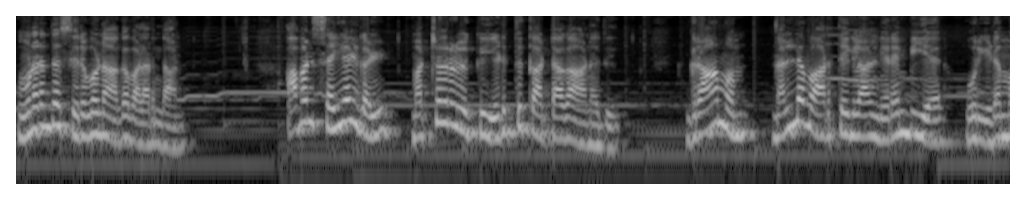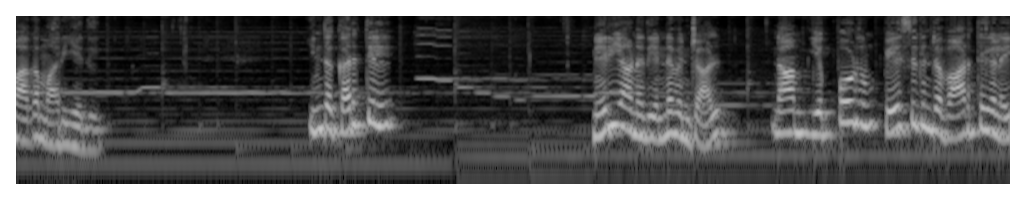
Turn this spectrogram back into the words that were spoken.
உணர்ந்த சிறுவனாக வளர்ந்தான். அவன் செயல்கள் மற்றவர்களுக்கு எடுத்துக்காட்டாக ஆனது. கிராமம் நல்ல வார்த்தைகளால் நிரம்பிய ஒரு இடமாக மாறியது. இந்த கருத்தில் நெறியானது என்னவென்றால் நாம் எப்பொழுதும் பேசுகின்ற வார்த்தைகளை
